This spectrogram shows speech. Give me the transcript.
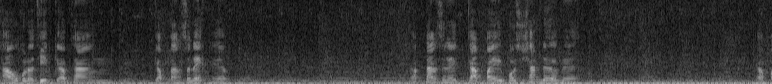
เท่าคนละทิศกับทางกับตันสเน็กนะครับ กับตันสเน็กกลับไปโพสิชันเดิมนะกลับไป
